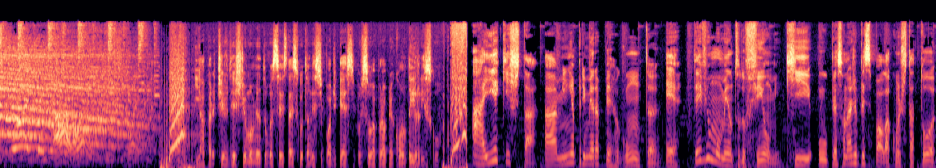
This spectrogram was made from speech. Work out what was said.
spoiler. A hora do spoiler. E a partir deste momento você está escutando este podcast por sua própria conta e risco. Aí é que está. A minha primeira pergunta é: teve um momento do filme que o personagem principal lá constatou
